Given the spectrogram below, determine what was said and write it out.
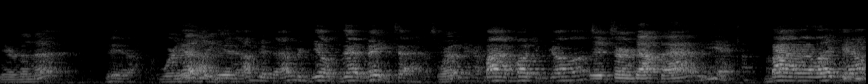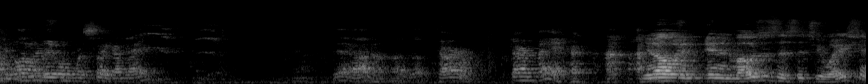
You ever done that? Yeah. Where Yeah, that I lead you? did. I've been, I've been guilty that many times. Where- Buying a bunch of guns, It turned out bad. Yeah. buying that lake house, one of the little mistake I made. Yeah, I know, I'm tired, tired man. You know, in, in, Moses' situation,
